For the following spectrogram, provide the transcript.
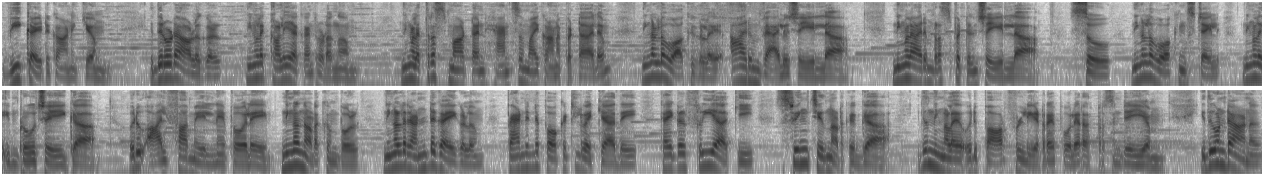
വീക്കായിട്ട് കാണിക്കും. ഇതിലൂടെ ആളുകൾ നിങ്ങളെ കളിയാക്കാൻ തുടങ്ങും. നിങ്ങൾ എത്ര സ്മാർട്ട് ആൻഡ് ഹാൻസമായി കാണപ്പെട്ടാലും നിങ്ങളുടെ വാക്കുകളെ ആരും വാല്യൂ ചെയ്യില്ല. നിങ്ങളെ ആരും റെസ്പെക്റ്റും ചെയ്യില്ല. സോ നിങ്ങളുടെ വാക്കിംഗ് സ്റ്റൈൽ നിങ്ങൾ ഇമ്പ്രൂവ് ചെയ്യുക. ഒരു ആൽഫ മെയിലിനെ പോലെ നിങ്ങൾ നടക്കുമ്പോൾ നിങ്ങളുടെ രണ്ട് കൈകളും പാന്റിന്റെ പോക്കറ്റിൽ വെക്കാതെ കൈകൾ ഫ്രീ ആക്കി സ്വിങ് ചെയ്ത് നടക്കുക. ഇത് നിങ്ങളെ ഒരു പവർഫുൾ ലീഡറെ പോലെ റെപ്രസെന്റ് ചെയ്യും. ഇതുകൊണ്ടാണ്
